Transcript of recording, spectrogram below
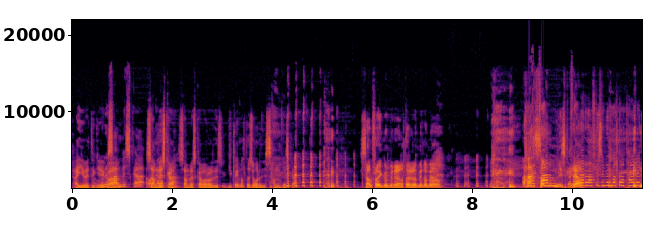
að ég veit ekki Hún er samviska samviska, samviska var orðið ég gleym alltaf þessu orðið, samviska sálfræðingur minn er alltaf að reyna að minna mig á Ah, samviska, Hvað er það aftur sem við erum alltaf að tala um?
